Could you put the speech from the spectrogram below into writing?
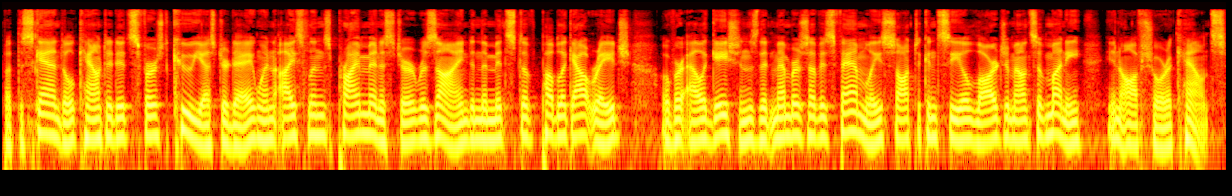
But the scandal counted its first coup yesterday when Iceland's prime minister resigned in the midst of public outrage over allegations that members of his family sought to conceal large amounts of money in offshore accounts.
